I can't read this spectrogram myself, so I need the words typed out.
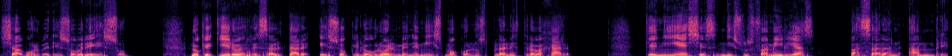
ya volveré sobre eso, lo que quiero es resaltar eso que logró el menemismo con los planes trabajar, que ni ellos ni sus familias pasaran hambre.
